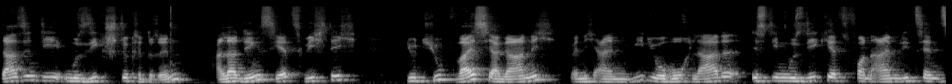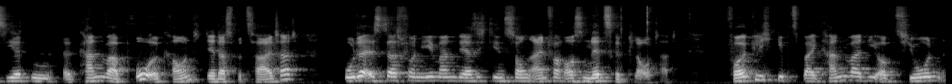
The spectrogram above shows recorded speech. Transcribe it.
da sind die Musikstücke drin. Allerdings jetzt wichtig, YouTube weiß ja gar nicht, wenn ich ein Video hochlade, ist die Musik jetzt von einem lizenzierten äh, Canva Pro-Account, der das bezahlt hat, oder ist das von jemandem, der sich den Song einfach aus dem Netz geklaut hat? Folglich gibt es bei Canva die Option,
